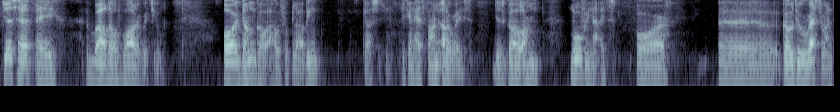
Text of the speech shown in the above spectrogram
just have a, a bottle of water with you, or don't go out for clubbing because you can have fun other ways. Just go on movie nights or uh, go to a restaurant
